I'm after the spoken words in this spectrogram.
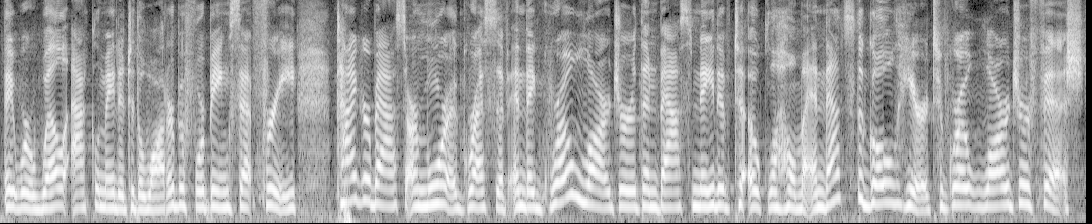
they were well acclimated to the water before being set free. Tiger bass are more aggressive and they grow larger than bass native to Oklahoma. And that's the goal here, to grow larger fish.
